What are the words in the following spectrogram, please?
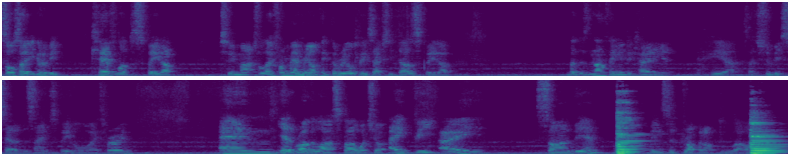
It's also you've got to be careful not to speed up too much. Although from memory, I think the real piece actually does speed up, but there's nothing indicating it here, so it should be set at the same speed all the way through. And yeah, right the last bar, watch your 8VA sign at the end. means to drop it off to lower.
